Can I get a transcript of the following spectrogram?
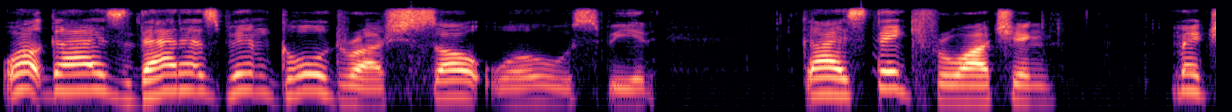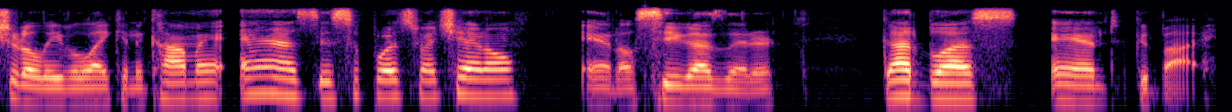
Well, guys, that has been Gold Rush. So, whoa, speed. Guys, thank you for watching. Make sure to leave a like and a comment as this supports my channel. And I'll see you guys later. God bless, and goodbye.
